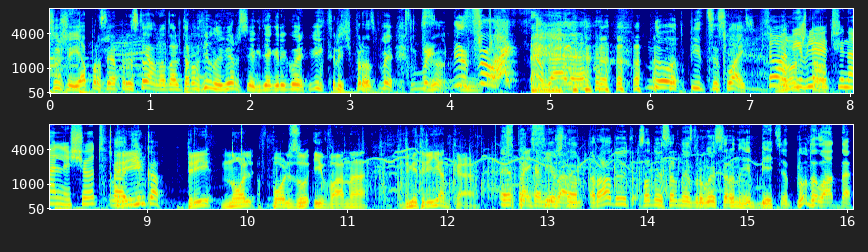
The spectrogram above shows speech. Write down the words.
слушай, я просто я представил, надо альтернативную версию, где Григорий Викторович просто бы- Baby, слазь! Ну вот, пиццы slice. Кто Ну объявляет финальный счет? Димка? 3-0 в пользу Ивана Дмитриенко. Это, Спасибо. конечно, радует, с одной стороны, с другой стороны, бесит. Ну да ладно,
